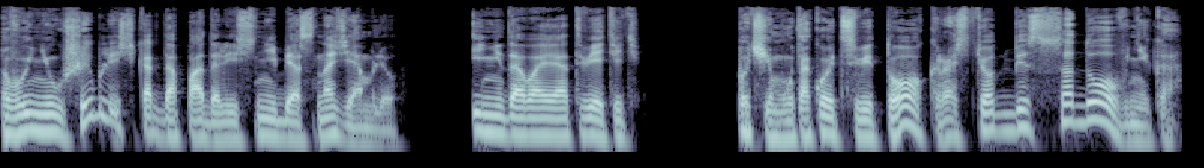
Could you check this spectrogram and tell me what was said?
«Вы не ушиблись, когда падали с небес на землю?» И, не давая ответить, «Почему такой цветок растет без садовника?»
